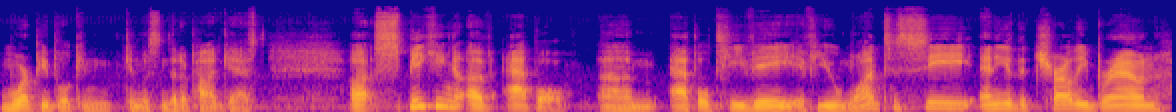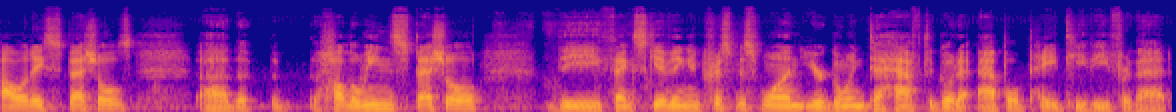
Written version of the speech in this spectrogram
more people can can listen to the podcast. Uh, speaking of Apple, um, Apple TV, if you want to see any of the Charlie Brown holiday specials, uh, the, the, the, Halloween special, the Thanksgiving and Christmas one, you're going to have to go to Apple Pay TV for that.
